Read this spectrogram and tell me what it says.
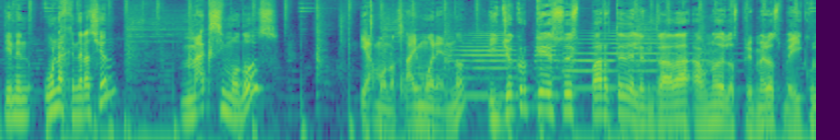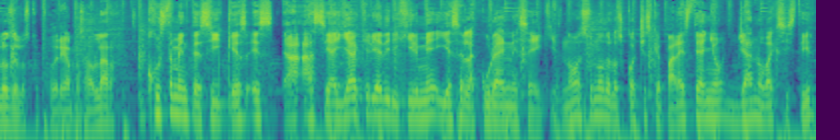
tienen una generación, máximo dos, y vámonos, ahí mueren, ¿no? Y yo creo que eso es parte de la entrada a uno de los primeros vehículos de los que podríamos hablar. Justamente sí, que es, es hacia allá quería dirigirme y es el Acura NSX, ¿no? Es uno de los coches que para este año ya no va a existir.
